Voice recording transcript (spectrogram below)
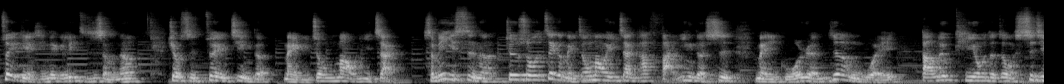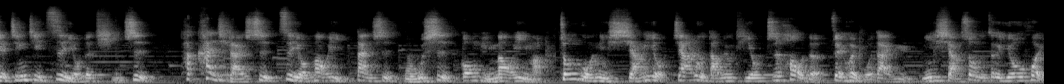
最典型的一个例子是什么呢？就是最近的美中贸易战。什么意思呢？就是说这个美中贸易战它反映的是美国人认为 WTO 的这种世界经济自由的体制。它看起来是自由贸易，但是不是公平贸易嘛？中国你享有加入 WTO 之后的最惠国待遇，你享受的这个优惠，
